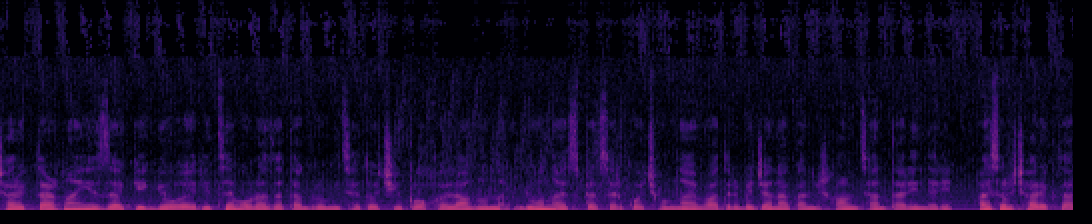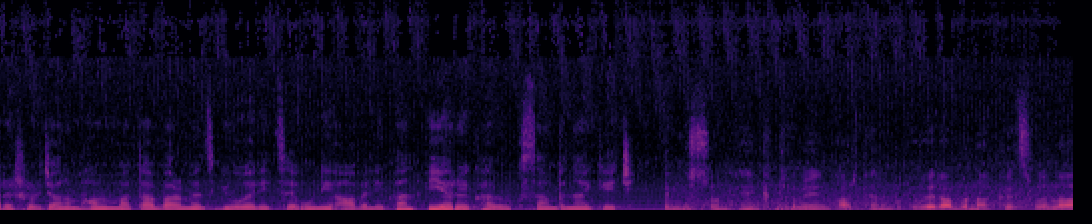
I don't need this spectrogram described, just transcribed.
Չարեկտարնան եզակի գյուղերից է, որ ազատագրումից հետո չի փոխել անունը։ Գյուղն այսպես էր կոչվում նաև ադրբեջանական իշխանության տարիներին։ Այսօր Չարեկտարը շրջանում համեմատաբար մեծ գյուղերից է, ունի ավելի քան 320 բնակիչ։ 95 թվին արդեն վերաբնակեցվել է։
